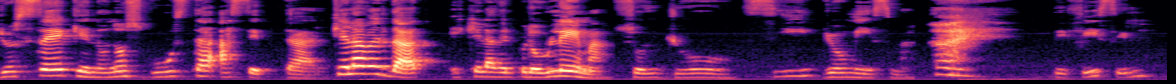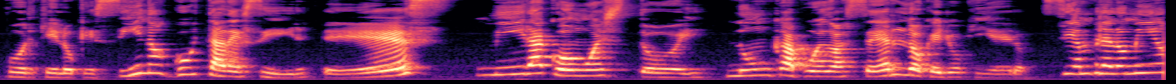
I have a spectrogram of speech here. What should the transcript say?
yo sé que no nos gusta aceptar que la verdad es que la del problema soy yo, sí, yo misma. Ay, difícil, porque lo que sí nos gusta decir es Mira cómo estoy. Nunca puedo hacer lo que yo quiero. Siempre lo mío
